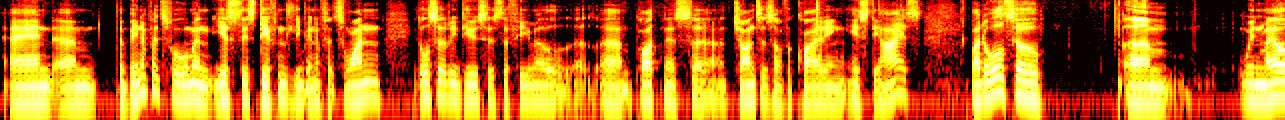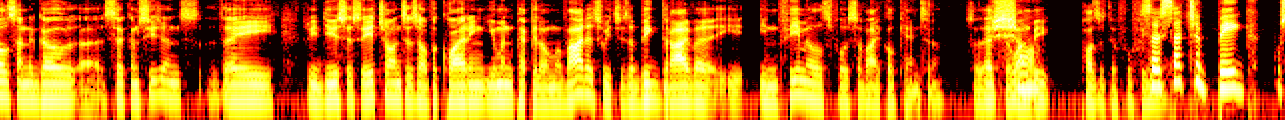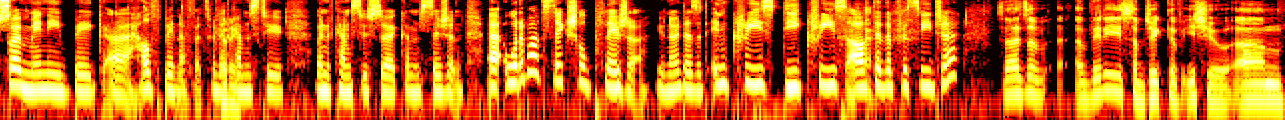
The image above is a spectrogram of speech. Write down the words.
And um, the benefits for women, yes, there's definitely benefits. One, it also reduces the female uh, um, partner's uh, chances of acquiring STIs, but also um, when males undergo uh, circumcisions, they reduces their chances of acquiring human papillomavirus, which is a big driver i- in females for cervical cancer. So that's the one big positive for So such a big, so many big uh, health benefits when it comes to when it comes to circumcision. Uh, what about sexual pleasure? You know, does it increase, decrease after the procedure? So it's a, a very subjective issue. Um,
